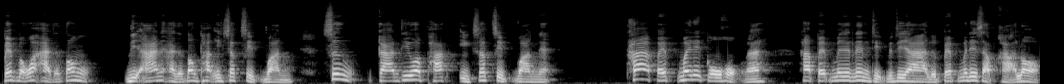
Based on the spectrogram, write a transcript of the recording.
เป๊ปบอกว่าอาจจะต้อง ดีอาร์เนี่ยอาจจะต้องพักอีกสัก10วัน ซึ่งการที่ว่าพักอีกสัก10วันเนี่ย ถ้าเป๊ปไม่ได้โกหกนะ ถ้าเป๊ปไม่ได้เล่นจิตวิทยา หรือเป๊ปไม่ได้สับขาหลอก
